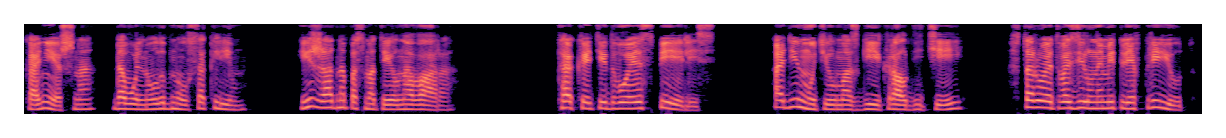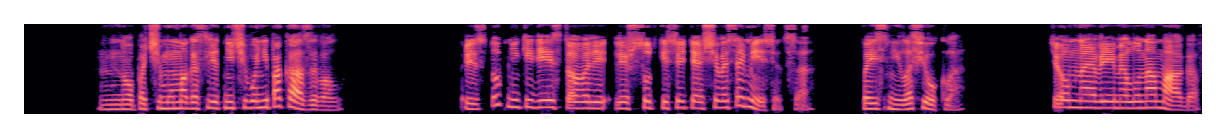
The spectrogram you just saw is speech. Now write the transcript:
«Конечно», — довольно улыбнулся Клим и жадно посмотрел на Вара. Так эти двое спелись. Один мутил мозги и крал детей, второй отвозил на метле в приют. Но почему Магослед ничего не показывал? Преступники действовали лишь сутки светящегося месяца, пояснила Фёкла. Темное время луномагов.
